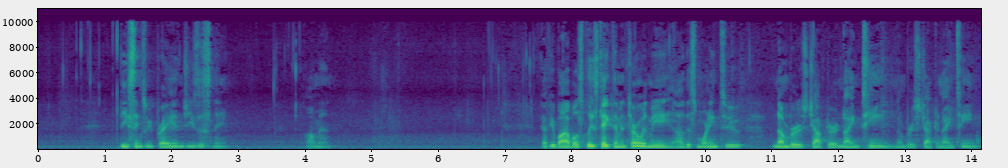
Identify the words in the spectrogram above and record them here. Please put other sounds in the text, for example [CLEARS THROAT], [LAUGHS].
These things we pray in Jesus' name. Amen. If you have your Bibles, please take them and turn with me uh, this morning to Numbers chapter 19. Numbers chapter 19.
